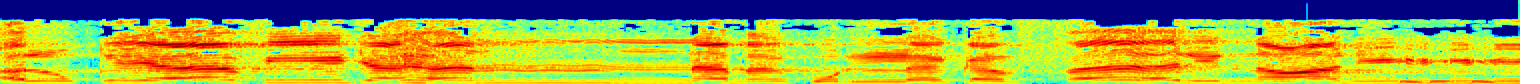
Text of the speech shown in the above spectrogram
ألقيا في جهنم كل كفار عنيد.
